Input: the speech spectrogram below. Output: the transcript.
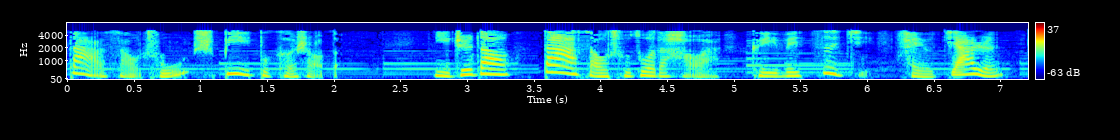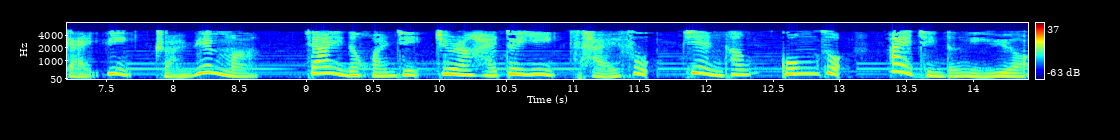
大扫除是必不可少的。你知道大扫除做得好啊，可以为自己还有家人改运转运吗？家里的环境居然还对应财富、健康、工作、爱情等领域哦。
